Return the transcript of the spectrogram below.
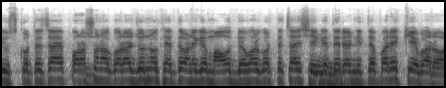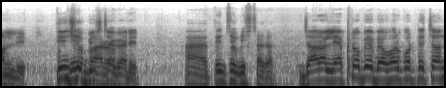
ইউজ করতে চায় পড়াশোনা করার জন্য ক্ষেত্রে অনেকে মাউথ ব্যবহার করতে চায় সেক্ষেত্রে এটা নিতে পারে কেবার অনলি তিনশো বিশ। টাকা রেট হ্যাঁ তিনশো বিশ টাকা। যারা ল্যাপটপে ব্যবহার করতে চান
